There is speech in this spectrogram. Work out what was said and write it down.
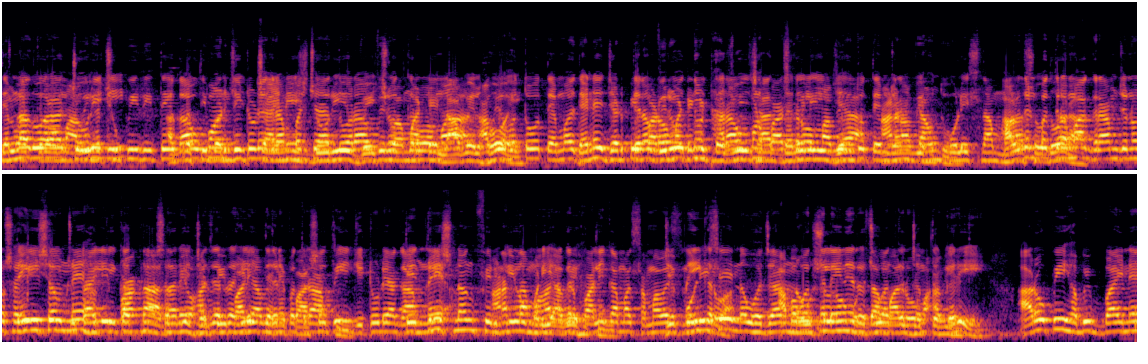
તેમના દ્વારા ચોરી છુપી રીતે પ્રતિબંધિત ચાઇનીઝ દોરી વેચવા વિરોધ માટે લાવેલ હોય હતો તેમજ તેને ઝડપી પાડવા માટેનો ઠરાવ પણ પાસ કરવામાં આવ્યો હતો તેમ જણાવ્યું હતું. પોલીસના આવેદનપત્રમાં ગ્રામજનો સહિત ચૂંટાયેલી હકીકતના પાંખના આધારે સભ્યો હાજર રહી આવેદનપત્ર આપી જીટોડિયા ગામને 33 નંગ ફિરકીઓ મળી આવી મહાનગરપાલિકામાં સમાવેશ નહીં કરવા નવ હજાર બાબતને લઈને રજૂઆત કરવામાં જપ્ત કરી. આરોપી હબીબભાઈને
